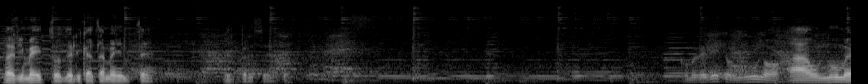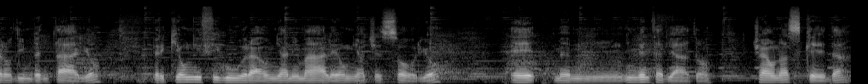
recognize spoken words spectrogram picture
La rimetto delicatamente nel presepe. Come vedete ognuno ha un numero di inventario perché ogni figura, ogni animale, ogni accessorio è um, inventariato, c'è una scheda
